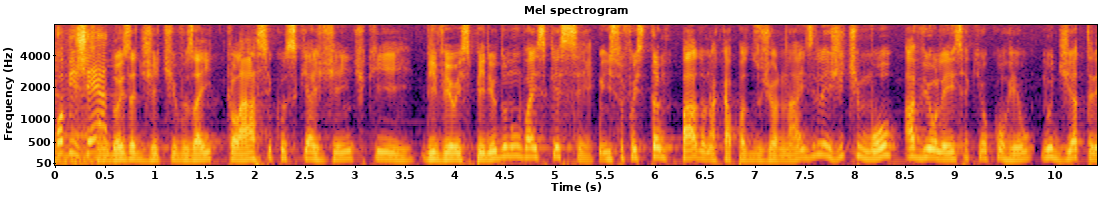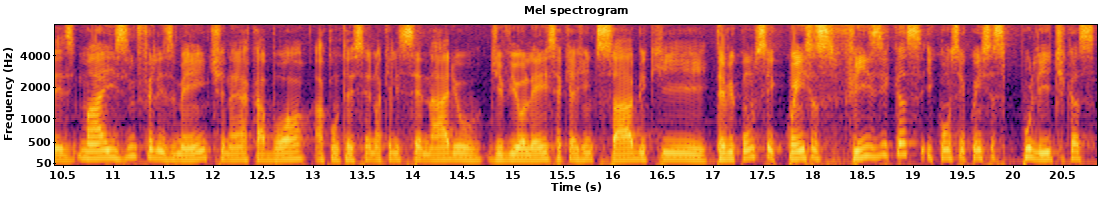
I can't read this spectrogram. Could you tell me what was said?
objetos. São dois adjetivos aí clássicos que a gente que viveu esse período não vai esquecer. Isso foi estampado na capa dos jornais e legitimou a violência que ocorreu no dia 13. Mas, infelizmente, né, acabou acontecendo aquele cenário de violência que a gente sabe que teve consequências físicas e consequências políticas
